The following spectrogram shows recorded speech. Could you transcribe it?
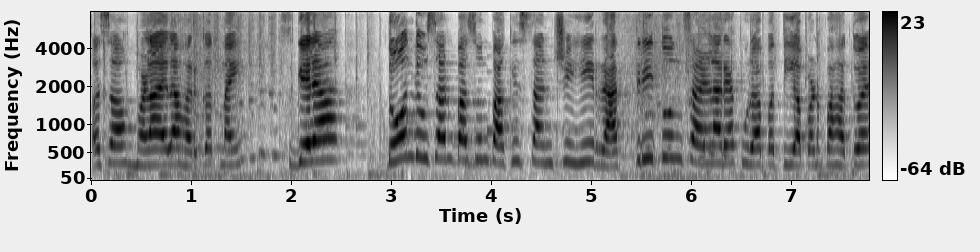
असं म्हणायला हरकत नाही. गेल्या दोन दिवसांपासून पाकिस्तानची ही रात्रीतून चालणाऱ्या कुरापती आपण पाहतोय.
